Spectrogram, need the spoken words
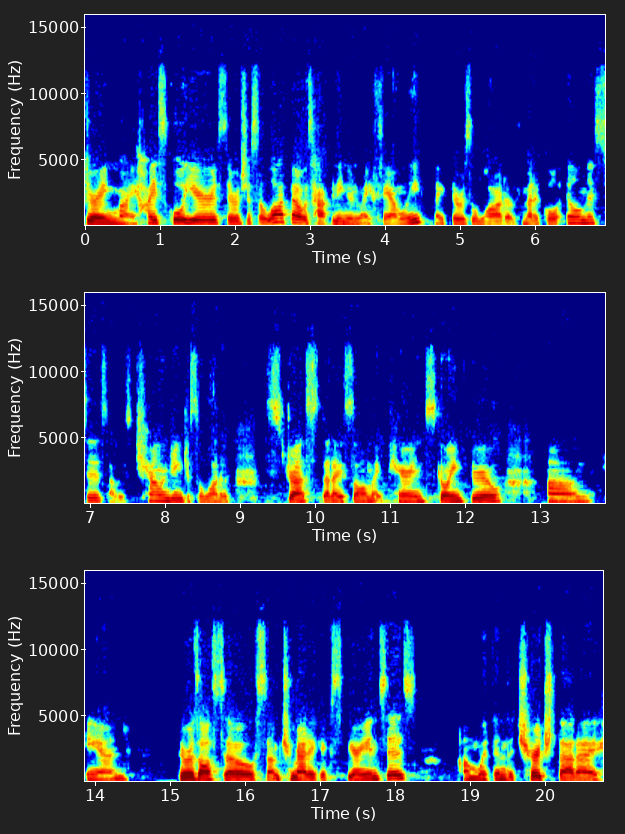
during my high school years, there was just a lot that was happening in my family. Like there was a lot of medical illnesses that was challenging, just a lot of stress that I saw my parents going through. Um, and there was also some traumatic experiences um, within the church that I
